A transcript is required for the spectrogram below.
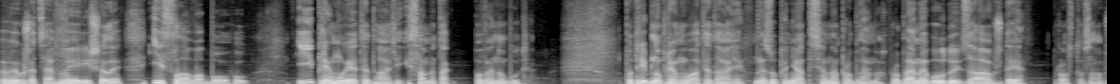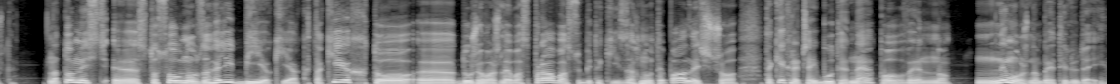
ви вже це вирішили, і слава Богу, і прямуєте далі. І саме так повинно бути. Потрібно прямувати далі, не зупинятися на проблемах. Проблеми будуть завжди, просто завжди. Натомість, е, стосовно взагалі бійок як таких, то е, дуже важлива справа собі такий загнути палець, що таких речей бути не повинно. Не можна бити людей.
